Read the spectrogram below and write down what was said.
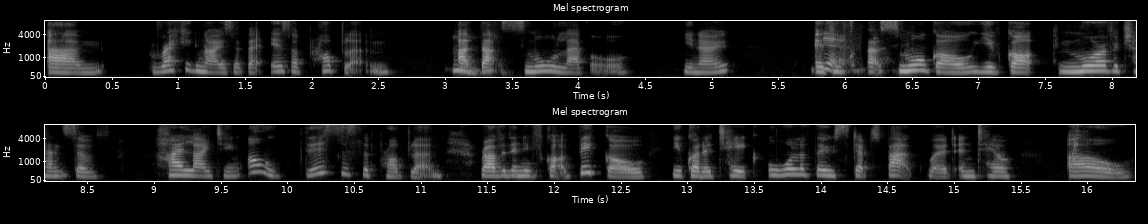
um, recognize that there is a problem mm. at that small level. You know, if yeah. you've got that small goal, you've got more of a chance of highlighting, oh, this is the problem, rather than if you've got a big goal, you've got to take all of those steps backward until, oh,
